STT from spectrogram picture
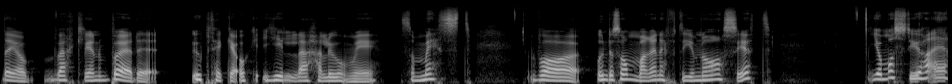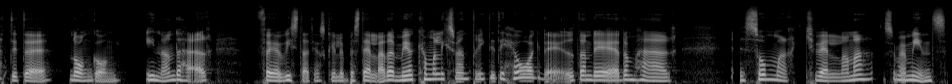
där jag verkligen började upptäcka och gilla halloumi som mest, var under sommaren efter gymnasiet. Jag måste ju ha ätit det någon gång innan det här, för jag visste att jag skulle beställa det, men jag kommer liksom inte riktigt ihåg det, utan det är de här eh, sommarkvällarna som jag minns.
